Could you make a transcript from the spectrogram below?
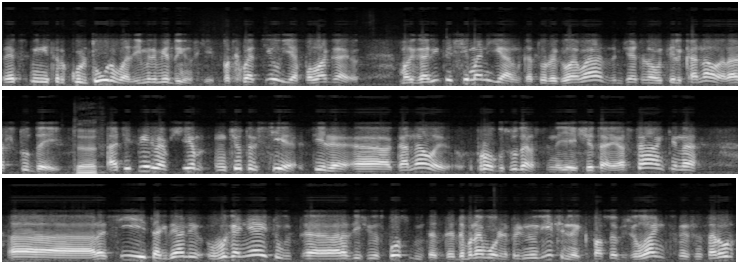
экс-министр культуры Владимир Медынский. Подхватил, я полагаю, Маргарита Симоньян, которая глава замечательного телеканала Rush Today. Так. А теперь вообще что-то все телеканалы прогосударственные, я считаю, Останкина, э, России и так далее, выгоняют э, различными способами, добровольно, принудительно, по собственному желанию, со сторон,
